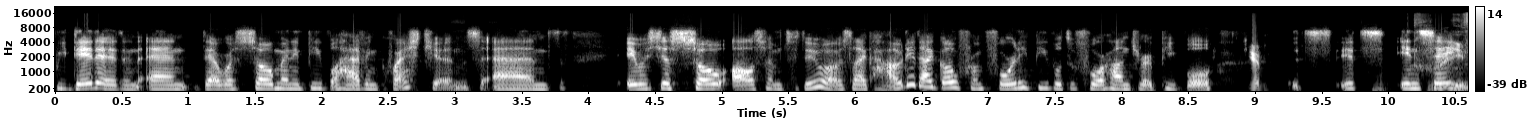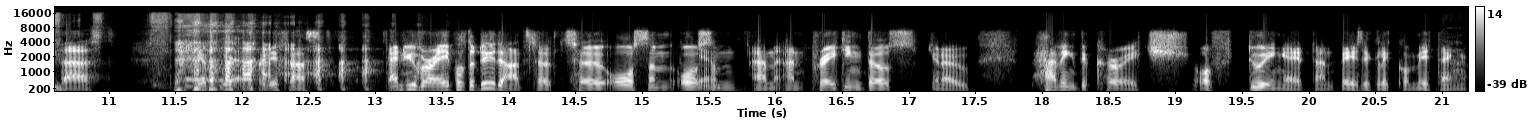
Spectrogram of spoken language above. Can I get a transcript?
we did it and, and there were so many people having questions and it was just so awesome to do. I was like how did i go from 40 people to 400 people? Yep. It's it's insane. pretty fast yep yeah. pretty fast and you were able to do that so so awesome awesome yeah. and and breaking those you know having the courage of doing it and basically committing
